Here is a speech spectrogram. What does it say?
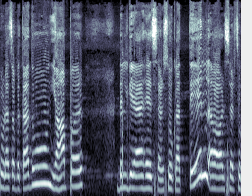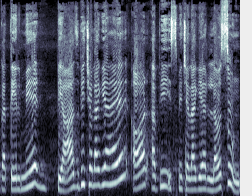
थोड़ा सा बता दूँ। यहाँ पर डल गया है सरसों का तेल और सरसों का तेल में प्याज भी चला गया है और अभी इसमें चला गया लहसुन।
